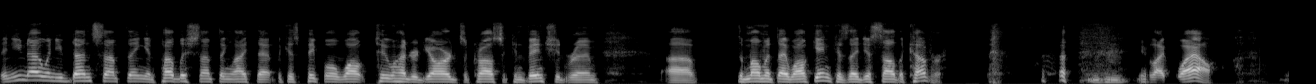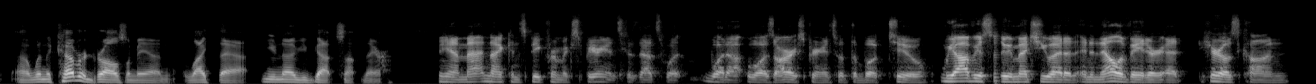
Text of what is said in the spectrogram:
and you know when you've done something and published something like that because people walk 200 yards across a convention room uh, the moment they walk in because they just saw the cover. Mhm. You're like, wow. Uh, when the cover draws them in like that, you know you've got something there. Yeah, Matt and I can speak from experience because that's what what uh, was our experience with the book too. We obviously we met you at an, in an elevator at Heroes Con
